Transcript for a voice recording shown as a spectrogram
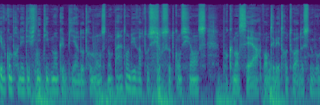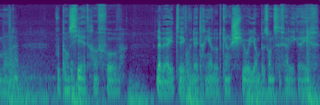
et vous comprenez définitivement que bien d'autres monstres n'ont pas attendu votre sursaut de conscience pour commencer à arpenter les trottoirs de ce nouveau monde. Vous pensiez être un fauve. La vérité est que vous n'êtes rien d'autre qu'un chiot ayant besoin de se faire les griffes.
